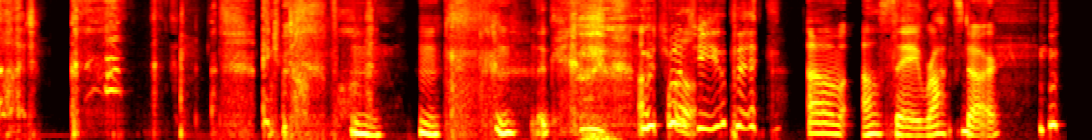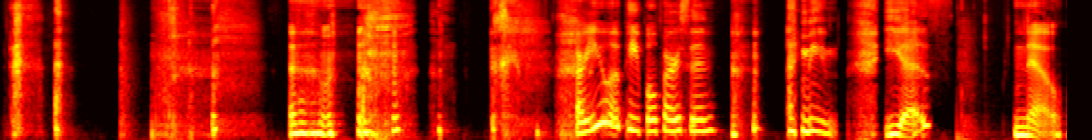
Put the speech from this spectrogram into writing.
god! I drew dolphins. a lot. Mm, mm, mm. Okay. Which one Well, do you pick? Um, I'll say rock star. Um, Are you a people person? I mean, yes. No.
